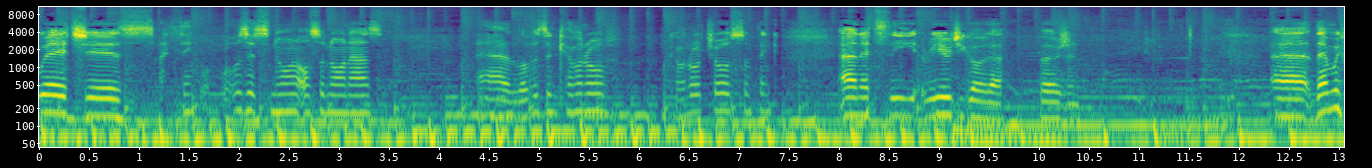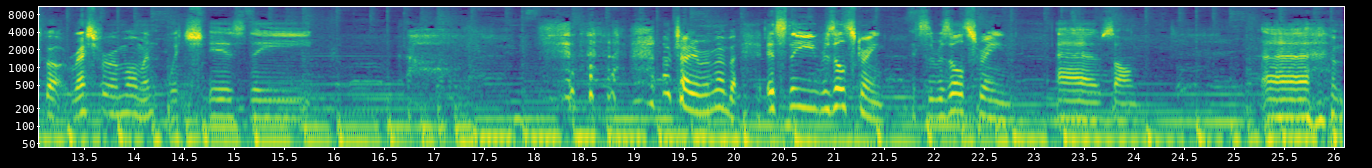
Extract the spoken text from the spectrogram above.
which is I think what was it known also known as uh, Lovers in Kamuro Kamurocho or something, and it's the Ryuji Goda version. Uh, then we've got Rest for a Moment, which is the. I'm trying to remember. It's the result screen. It's the result screen uh, song. Um,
